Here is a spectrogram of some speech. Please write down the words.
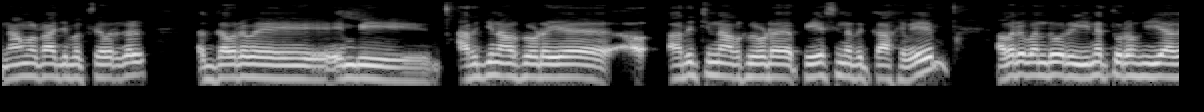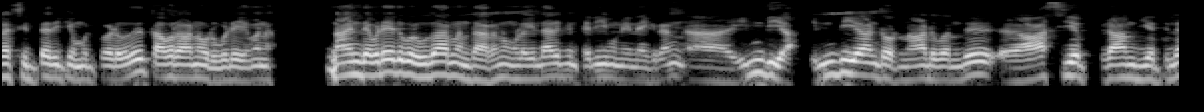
நாமல் ராஜபக்ச அவர்கள் கௌரவ எம்பி அர்ஜுன் அவர்களுடைய அ- அர்ஜுன் அவர்களோட பேசினதுக்காகவே அவரை வந்து ஒரு இனத்துறவியாக சித்தரிக்க முற்படுவது தவறான ஒரு விடயம் என்ன நான் இந்த விடயத்துக்கு ஒரு உதாரணம் தரேன். உங்களுக்கு எல்லாருக்கும் தெரியும்னு நினைக்கிறேன். இந்தியா. இந்தியான்ற ஒரு நாடு வந்து ஆசிய பிராந்தியத்தில்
